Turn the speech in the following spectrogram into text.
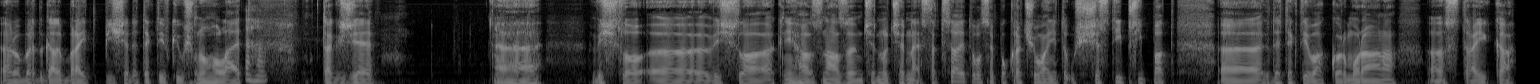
Robert Galbraith píše detektivky už mnoho let, Aha. takže eh, vyšlo, eh, vyšla kniha s názvem Černočerné srdce a je to vlastně pokračování, to už šestý případ eh, detektiva Kormorána eh, Strajka.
